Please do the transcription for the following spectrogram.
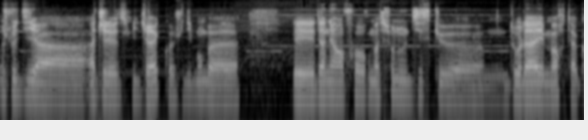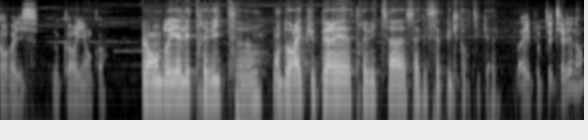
Je le dis à, à Smith direct, quoi. Je dis, bon, bah. Les dernières informations nous disent que euh, est morte à Corvalis, le corps y quoi. Alors on doit y aller très vite. Euh, on doit récupérer très vite sa, sa, pile corticale. Bah il peut peut-être y aller, non?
